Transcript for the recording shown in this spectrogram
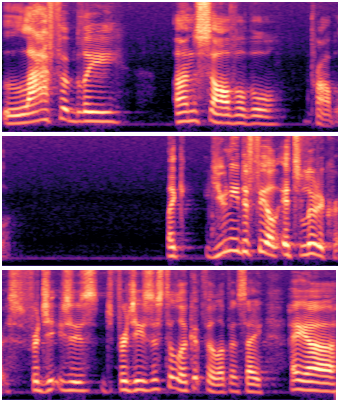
laughably unsolvable problem. Like, you need to feel it's ludicrous for Jesus, for Jesus to look at Philip and say, hey, uh,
